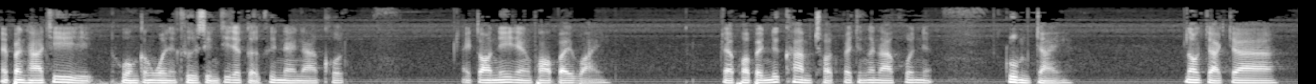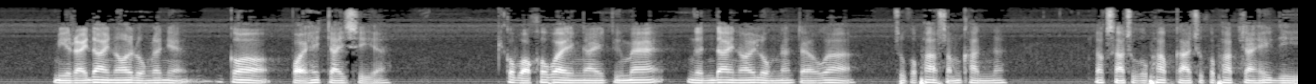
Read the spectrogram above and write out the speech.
ไอ้ปัญหาที่ ห่วงกังวลเนี่ยคือสิ่งที่จะเกิดขึ้นในอนาคตไอ้ตอนนี้ยังพอไปไหว แต่พอไปนึกข้ามช็อตไปถึงอนาคตเนี่ยกลุ้มใจ นอกจากจะมีรายได้น้อยลงแล้วเนี่ย ก็ปล่อยให้ใจเสีย ก็บอกเขาว่ายังไง ถึงแม้เงินได้น้อยลงนะแต่ว่าสุขภาพสำคัญนะรักษาสุขภาพกายสุขภาพใจให้ดี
